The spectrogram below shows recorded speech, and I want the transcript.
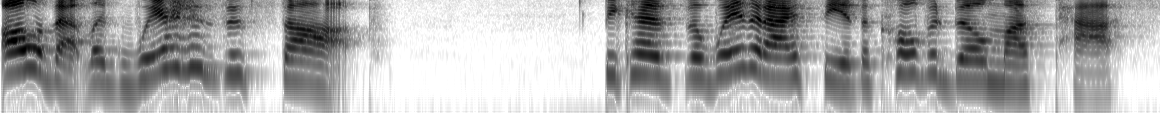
all of that like where does this stop because the way that i see it the covid bill must pass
